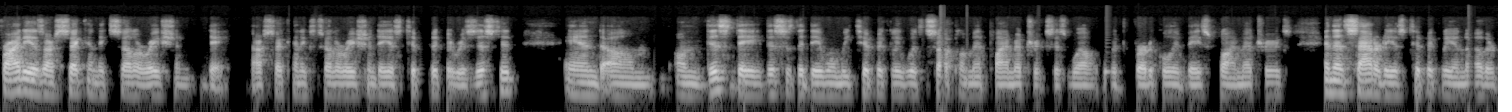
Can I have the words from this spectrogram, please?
Friday is our second acceleration day. Our second acceleration day is typically resisted. And um, on this day, this is the day when we typically would supplement plyometrics as well with vertically based plyometrics. And then Saturday is typically another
